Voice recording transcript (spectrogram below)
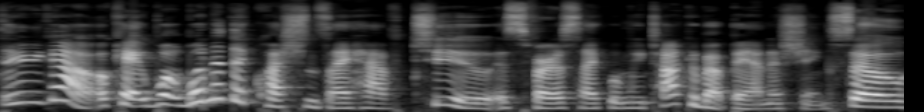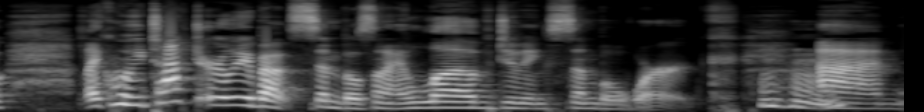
there you go. Okay, well, one of the questions I have too, as far as like when we talk about banishing, so like when we talked earlier about symbols, and I love doing symbol work. Mhm. Um,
